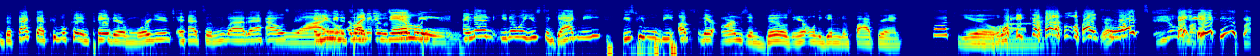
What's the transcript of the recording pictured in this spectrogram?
the fact that people couldn't pay their mortgage and had to move out of that house. Wild. you mean to And, tell like me it was families- families. And then you know what used to gag me? These people would be up to their arms in bills, and you're only giving them five grand. Fuck you. Like, like Yep. what? You know what my, my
